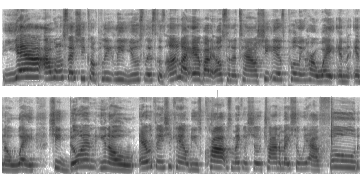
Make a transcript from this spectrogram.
Yeah, I won't say she completely useless because unlike everybody else in the town, she is pulling her weight in in a way. She doing, you know, everything she can with these crops, making sure, trying to make sure we have food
